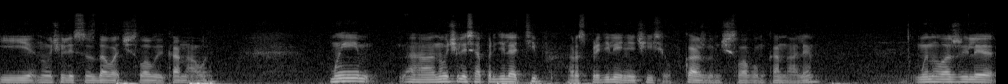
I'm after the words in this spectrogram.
и научились создавать числовые каналы. Мы э, научились определять тип распределения чисел в каждом числовом канале. Мы наложили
